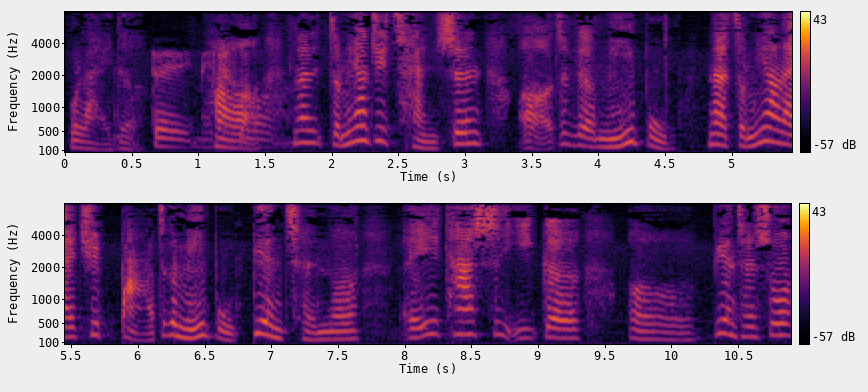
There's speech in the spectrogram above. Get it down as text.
不来的。对，没错。好，那怎么样去产生呃这个弥补？那怎么样来去把这个弥补变成呢？诶，它是一个呃，变成说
